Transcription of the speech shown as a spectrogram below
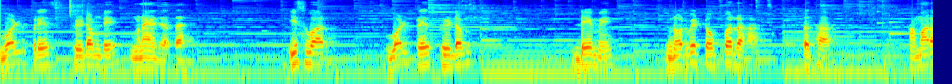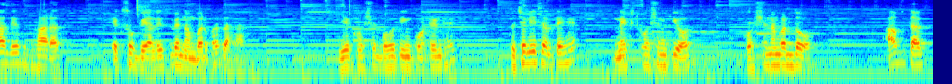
वर्ल्ड प्रेस फ्रीडम डे मनाया जाता है। इस बार वर्ल्ड प्रेस फ्रीडम डे में नॉर्वे टॉप पर रहा तथा हमारा देश भारत 142वें नंबर पर रहा। ये क्वेश्चन बहुत इंपॉर्टेंट है। तो चलिए चलते हैं नेक्स्ट क्वेश्चन की ओर। क्वेश्चन नंबर दो। अब तक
